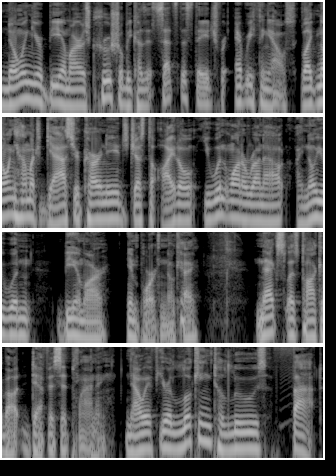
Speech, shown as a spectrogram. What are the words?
knowing your BMR is crucial because it sets the stage for everything else. Like knowing how much gas your car needs just to idle, you wouldn't want to run out. I know you wouldn't. BMR, important, okay? Next, let's talk about deficit planning. Now, if you're looking to lose fat,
